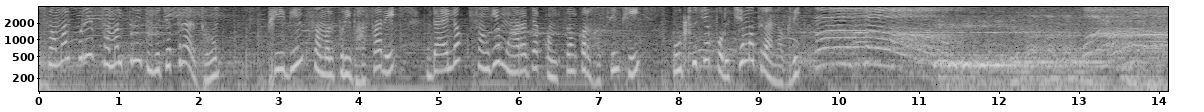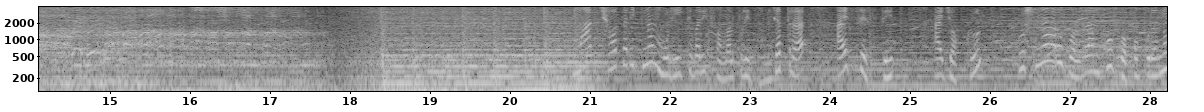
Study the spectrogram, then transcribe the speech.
ସମ୍ବଲପୁରରେ ସମ୍ବଲପୁରୀ ଧନୁଯାତ୍ରାର ଧୂମ୍ ଫିଦିନ୍ ସମ୍ବଲପୁରୀ ଭାଷାରେ ଡାଇଲଗ୍ ସଙ୍ଗେ ମହାରାଜା କଂସଙ୍କର ହସିନ୍ଥି ଉଠୁଛେ ପଡ଼ୁଛେ ମଥୁରା ନଗରୀ ମାର୍ଚ୍ଚ ଛଅ ତାରିଖ ଦିନ ମୂଳ ହେଇଥିବାରି ସମ୍ବଲପୁରୀ ଧନୁଯାତ୍ରାର ଶେଷ ଦିନ ଆଜି ଅକ୍ରୁଲ କୃଷ୍ଣ ଆଉ ବଳରାମଙ୍କୁ ଗୋପପୁରନୁ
